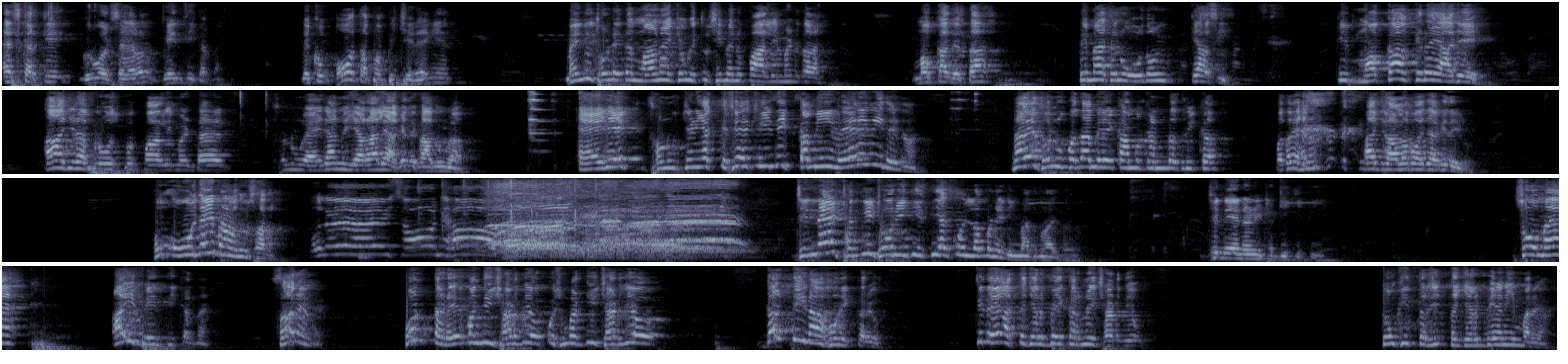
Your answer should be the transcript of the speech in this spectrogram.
ਇਸ ਕਰਕੇ ਗੁਰੂ ਅਰਜਨ ਸਾਹਿਬ ਬੇਨਤੀ ਕਰਦਾ ਦੇਖੋ, ਬਹੁਤ ਆਪਾਂ ਪਿੱਛੇ ਰਹਿ ਗਏ ਹਾਂ। ਮੈਨੂੰ ਤੁਹਾਡੇ ਤੇ ਮਾਣ ਹੈ ਕਿਉਂਕਿ ਤੁਸੀਂ ਮੈਨੂੰ ਪਾਰਲੀਮੈਂਟ ਦਾ ਮੌਕਾ ਦਿੱਤਾ ਤੇ ਮੈਂ ਤੁਹਾਨੂੰ ਉਦੋਂ ਹੀ ਕਿਹਾ ਸੀ ਕਿ ਮੌਕਾ ਕਿਤੇ ਆ ਜੇ। ਆ ਜਿਹੜਾ ਫਿਰੋਜ਼ਪੁਰ ਪਾਰਲੀਮੈਂਟ ਹੈ, ਤੁਹਾਨੂੰ ਐ ਜਾਂ ਨਜ਼ਾਰਾ ਲਿਆ ਕੇ ਦਿਖਾ ਦੂੰਗਾ। ਐ ਜੇ ਤੁਹਾਨੂੰ ਜਿਹੜੀਆਂ ਕਿਸੇ ਚੀਜ਼ ਦੀ ਕਮੀ ਰਹਿਣ ਨਹੀਂ ਦੇਣਾ। ਨਾਲੇ ਤੁਹਾਨੂੰ ਪਤਾ ਮੇਰੇ ਕੰਮ ਕਰਨ ਦਾ ਤਰੀਕਾ। ਪਤਾ ਹੈ ਨਾ? ਆ ਜਲਾਲਾਬਾਦ ਜਾ ਕੇ ਦੇਖ ਲਓ। ਹੁਣ ਉਹ ਜਿਹਾ ਹੀ ਬਣਾ ਦੂੰ ਸਾਰਾ। ਬੋਲੇ ਸੋ ਨਿਹਾਲ। ਜਿੰਨੇ ਠੱਗੀ ਠੋਰੀ ਕੀਤੀ ਹੈ ਕੋਈ ਲੱਭਣੇ ਨਹੀਂ ਮੈਂ ਤੁਹਾਨੂੰ ਜਿੰਨੇ ਇਹਨਾਂ ਨੇ ਠੱਗੀ ਕੀਤੀ ਹੈ ਸੋ ਮੈਂ ਆਈ ਬੇਨਤੀ ਕਰਦਾ ਸਾਰਿਆਂ ਨੂੰ ਹੁਣ ਧੜੇਬੰਦੀ ਛੱਡ ਦਿਓ, ਕੁਛ ਮਰਜ਼ੀ ਛੱਡ ਦਿਓ। ਗਲਤੀ ਨਾ ਹੁਣ ਕਰਿਓ। ਕਿਤੇ ਆ ਤਜਰਬੇ ਕਰਨੇ ਛੱਡ ਦਿਓ। ਕਿਉਂਕਿ ਤਜਰਬਿਆਂ ਨਹੀਂ ਮਰਿਆ।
